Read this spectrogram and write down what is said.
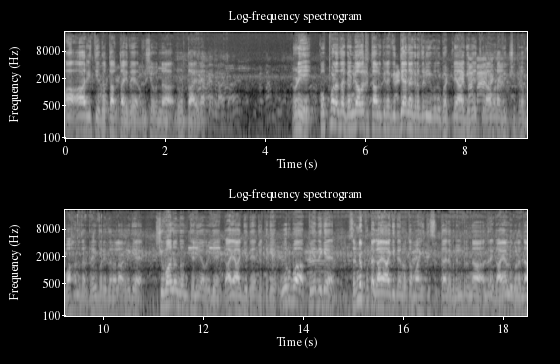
ಆ- ರೀತಿಯ ಗೊತ್ತಾಗ್ತಾ ಇದೆ ದೃಶ್ಯವನ್ನ ನೋಡ್ತಾ ಇದ್ರೆ. ನೋಡಿ, ಕೊಪ್ಪಳದ ಗಂಗಾವತಿ ತಾಲೂಕಿನ ವಿದ್ಯಾನಗರದಲ್ಲಿ ಈ ಒಂದು ಘಟನೆ ಆಗಿದೆ. ಚುನಾವಣಾ ವೀಕ್ಷಕರ ವಾಹನದ ಡ್ರೈವರ್ ಇದಾರಲ್ಲ ಅವರಿಗೆ ಶಿವಾನಂದ್ ಅಂತೇಳಿ ಅವರಿಗೆ ಗಾಯ ಆಗಿದೆ. ಜೊತೆಗೆ ಓರ್ವ ಪೇದೆಗೆ ಸಣ್ಣ ಪುಟ್ಟ ಗಾಯ ಆಗಿದೆ ಅನ್ನುವಂಥ ಮಾಹಿತಿ ಸಿಗ್ತಾ ಇದೆ. ಅವರೆಲ್ಲರನ್ನ, ಅಂದರೆ ಗಾಯಾಳುಗಳನ್ನ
